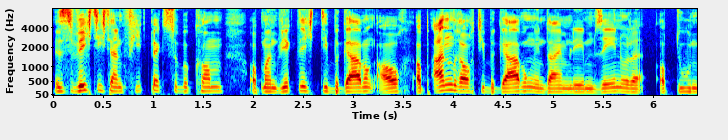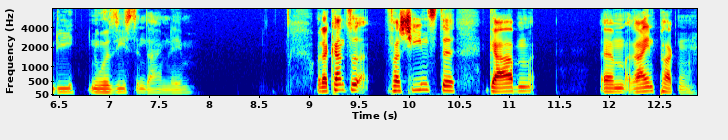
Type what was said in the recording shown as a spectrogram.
Es ist wichtig, dann Feedback zu bekommen, ob man wirklich die Begabung auch, ob andere auch die Begabung in deinem Leben sehen oder ob du die nur siehst in deinem Leben. Und da kannst du verschiedenste Gaben ähm, reinpacken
